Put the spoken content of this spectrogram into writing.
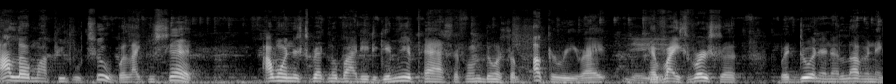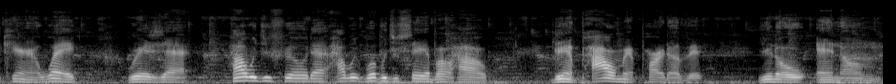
I love my people too, but like you said, I wouldn't expect nobody to give me a pass if I'm doing some uckery, right? Yeah, and vice versa, but do it in a loving and caring way. Where is that, how would you feel that? How would, what would you say about how the empowerment part of it, you know, and um,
